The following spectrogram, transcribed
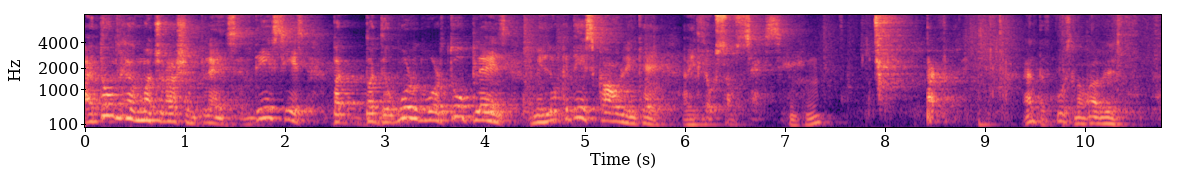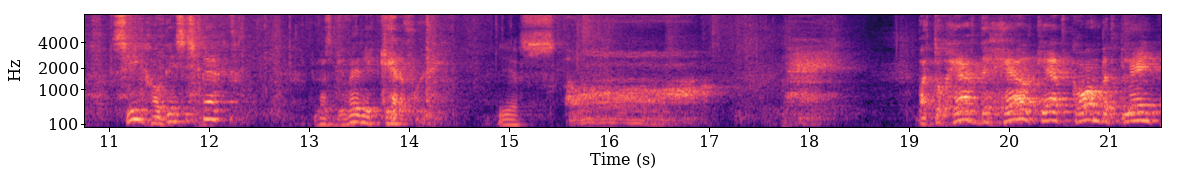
I don't have much Russian planes, and this is. But but the World War II planes. I mean, look at this cowling, eh? I mean, it looks so sexy. Perfect. And of course, now I will see how this is packed. You must be very careful. eh? Yes. But to have the Hellcat combat plane,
